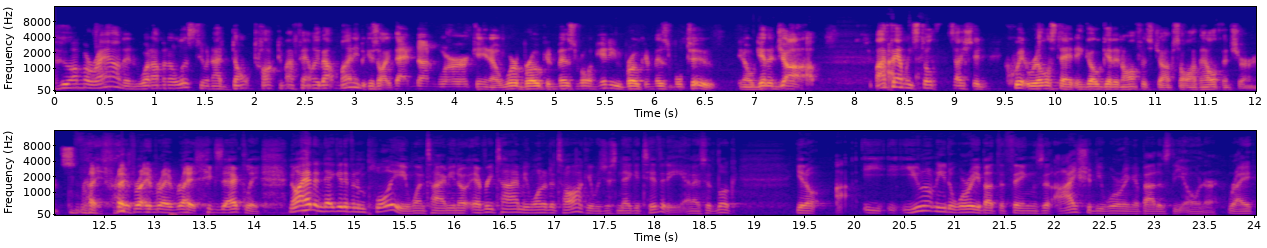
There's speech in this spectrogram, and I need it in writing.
who I'm around and what I'm going to listen to. And I don't talk to my family about money because like that doesn't work. You know, we're broken, miserable, and you need to be broken, miserable too. You know, get a job. My family still thinks I should quit real estate and go get an office job so I'll have health insurance. Right, right, right, right, right. Exactly. No, I had a negative employee one time. You know, every time he wanted to talk, it was just negativity. And I said, look, you know, you don't need to worry about the things that I should be worrying about as the owner, right?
